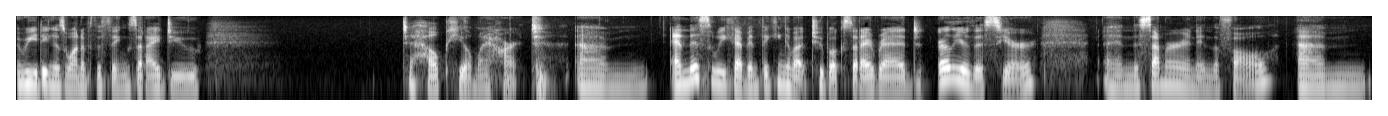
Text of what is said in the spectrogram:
Reading is one of the things that I do to help heal my heart. Um, and this week, I've been thinking about two books that I read earlier this year, in the summer and in the fall. Um,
